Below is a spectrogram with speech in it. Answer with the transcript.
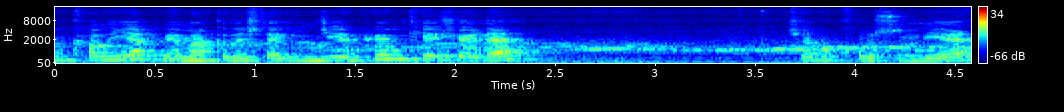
Bakın kalın yapmıyorum arkadaşlar. ince yapıyorum ki şöyle çabuk kurusun diye.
